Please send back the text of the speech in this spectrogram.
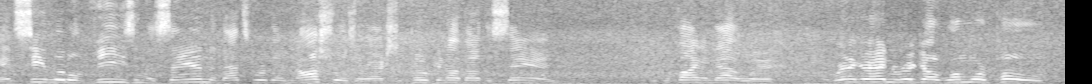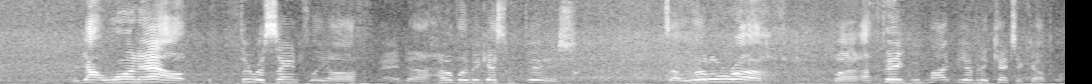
and see little V's in the sand and that's where their nostrils are actually poking up out of the sand. You can find them that way. We're gonna go ahead and rig up one more pole. We got one out, threw a sand flea off, and uh, hopefully we get some fish. It's a little rough, but I think we might be able to catch a couple.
